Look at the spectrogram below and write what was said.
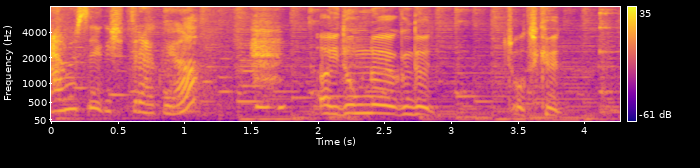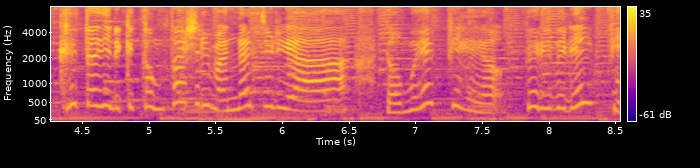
바람을 쐬고 싶더라고요. 아, 이 동네에 근데 어떻게 그랬더니 이렇게 동팔 씨를 만날 줄이야. 너무 해피해요. 베리베리 해피.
